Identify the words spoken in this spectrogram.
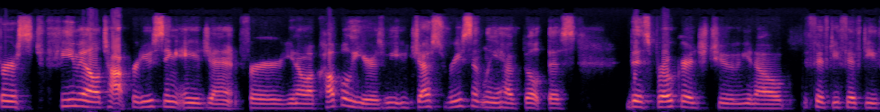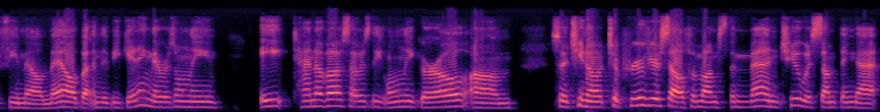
first female top producing agent for, you know, a couple years. We just recently have built this this brokerage to you know 50 50 female male but in the beginning there was only eight ten of us i was the only girl. Um, so to, you know to prove yourself amongst the men too was something that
